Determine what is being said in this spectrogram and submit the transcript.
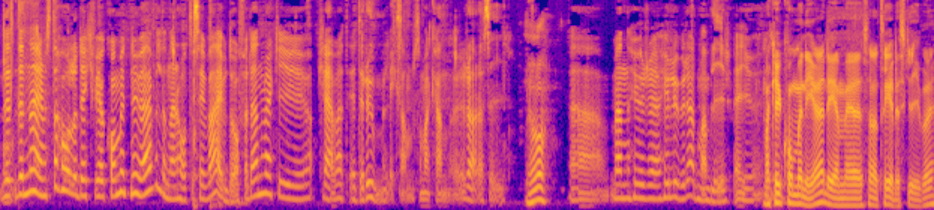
Det, det närmsta holodeck vi har kommit nu är väl den här HTC Vive då, för den verkar ju kräva ett, ett rum liksom som man kan röra sig i. Ja. Eh, men hur, hur lurad man blir är ju... Man kan ju kombinera det med sådana 3D-skrivare.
